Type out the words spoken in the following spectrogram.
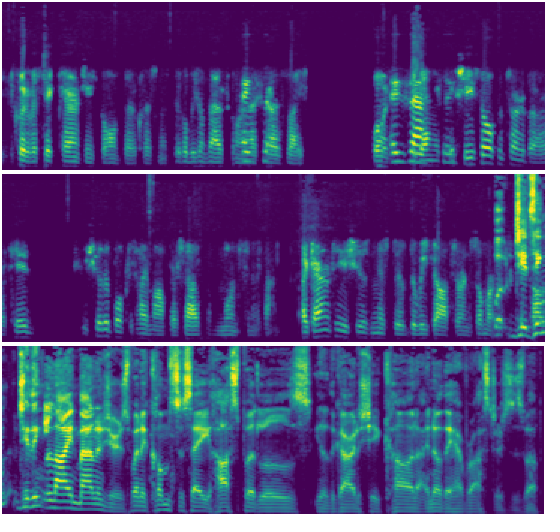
You could have a sick parent who's going for Christmas. There could be something else going on Exactly. girl's life. But again, Exactly. if she's so concerned about her kids, she should have booked a time off herself months in advance. I guarantee you she doesn't miss the, the week off during the summer. Well, do you think do you think line managers, when it comes to say hospitals, you know, the Garda Síochána, I know they have rosters as well,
